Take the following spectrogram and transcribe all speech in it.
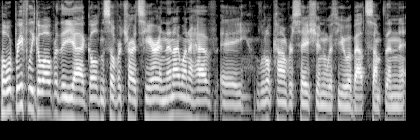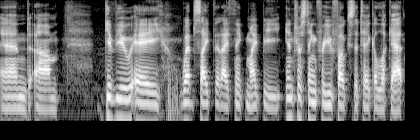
Well, we'll briefly go over the uh, gold and silver charts here, and then I want to have a little conversation with you about something and um, give you a website that I think might be interesting for you folks to take a look at.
